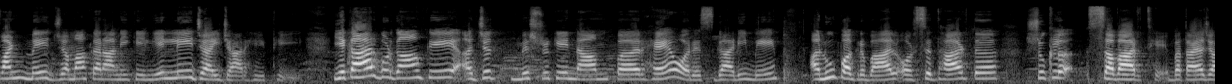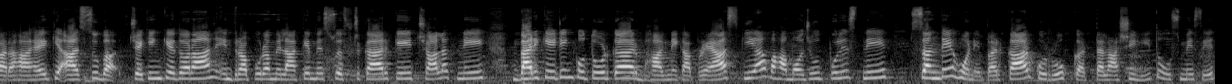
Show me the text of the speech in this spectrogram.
फंड में जमा कराने के लिए ले जाई जा रही थी। ये कार गुड़गांव के अजित मिश्र के नाम पर है और इस गाड़ी में अनूप अग्रवाल और सिद्धार्थ शुक्ल सवार थे। बताया जा रहा है कि आज सुबह चेकिंग के दौरान इंदिरापुरम इलाके में स्विफ्ट कार के चालक ने बैरिकेडिंग को तोड़कर भागने का प्रयास किया। वहाँ मौजूद पुलिस ने संदेह होने पर कार को रोककर तलाशी ली तो उसमें से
